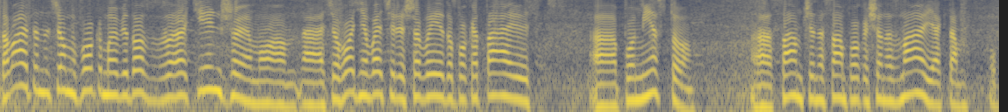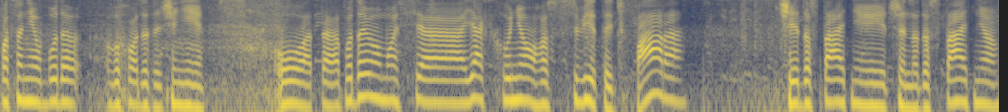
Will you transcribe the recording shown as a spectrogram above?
давайте на цьому поки ми відео закінчуємо. Сьогодні ввечері ще виїду, покатаюсь по місту. Сам чи не сам поки що не знаю, як там у пацанів буде виходити чи ні. От, а, подивимося, як у нього світить фара, чи достатньо чи недостатньо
